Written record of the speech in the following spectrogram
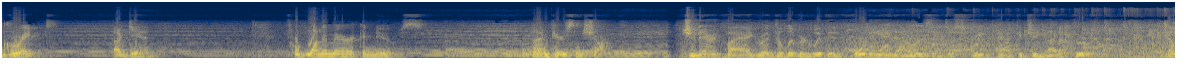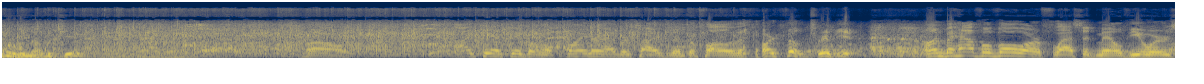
great again. For One America News, I'm Pearson Sharp. Generic Viagra delivered within 48 hours in discreet packaging on approval. No one will know but you. Well, I can't think of a finer advertisement to follow that heartfelt tribute. On behalf of all our flaccid male viewers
